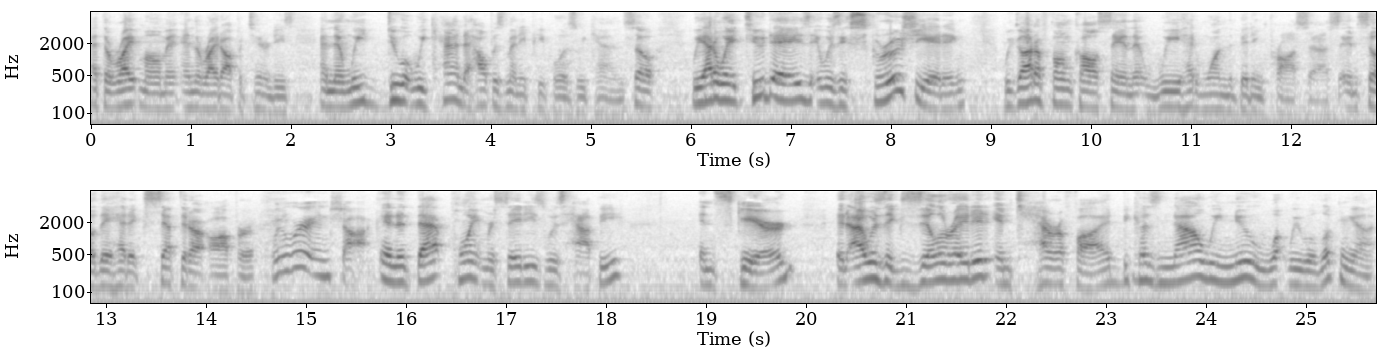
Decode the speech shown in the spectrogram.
at the right moment and the right opportunities, and then we do what we can to help as many people as we can. So we had to wait two days. It was excruciating. We got a phone call saying that we had won the bidding process, and so they had accepted our offer. We were in shock. And at that point, Mercedes was happy and scared. And I was exhilarated and terrified because now we knew what we were looking at.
